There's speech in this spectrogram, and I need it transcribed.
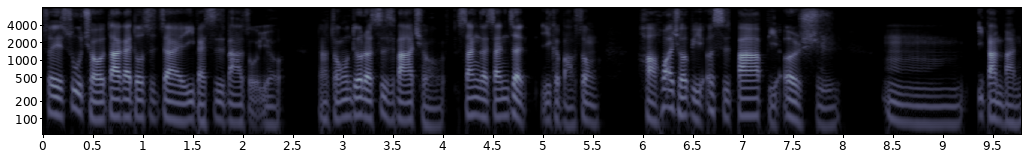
所以速球大概都是在一百四十八左右。那总共丢了四十八球，三个三振，一个保送，好坏球比二十八比二十，嗯，一般般，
